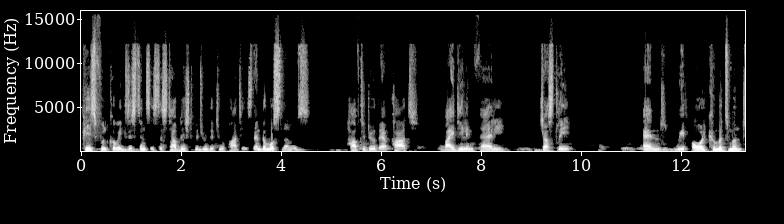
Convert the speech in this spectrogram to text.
peaceful coexistence is established between the two parties, then the Muslims have to do their part by dealing fairly, justly, and with all commitment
